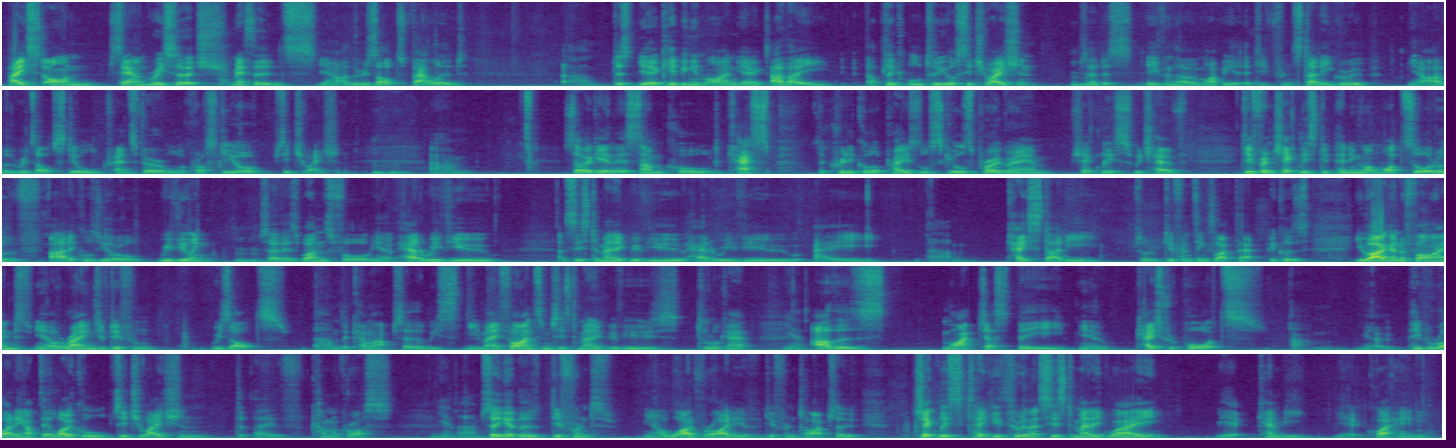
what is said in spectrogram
based on sound research methods? You know, are the results valid? Um, just yeah, keeping in mind, you know, are they applicable to your situation? So just even though it might be a different study group, you know, are the results still transferable across to your situation? Um, so again, there's some called CASP, the Critical Appraisal Skills Program checklists, which have different checklists depending on what sort of articles you're reviewing. So there's ones for you know how to review a systematic review, how to review a um, case study, sort of different things like that, because you are going to find you know a range of different results um, that come up. So that we you may find some systematic reviews to look at. Yeah. Others might just be you know case reports, um, you know people writing up their local situation that they've come across. Yeah. Um, so you get the different you know a wide variety of different types. So checklists to take you through in that systematic way, yeah, can be yeah quite handy.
